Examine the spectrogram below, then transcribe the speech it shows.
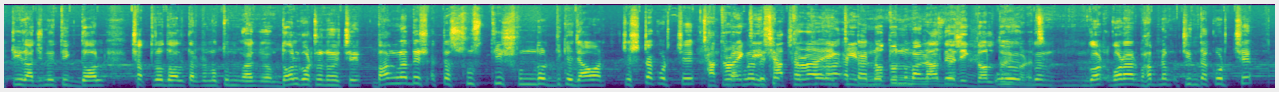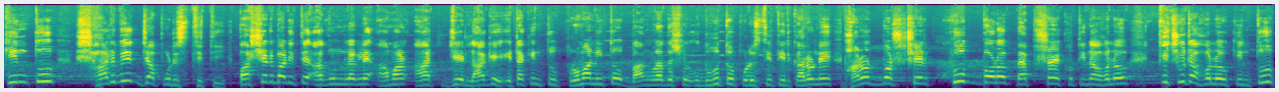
একটি রাজনৈতিক দল ছাত্র দল তার একটা নতুন দল গঠন হয়েছে। বাংলাদেশ একটা সুস্থির সুন্দর দিকে যাওয়ার চেষ্টা করছে। বাংলাদেশের ছাত্ররা একটা নতুন রাজনৈতিক দল তৈরি করেছে। গড়- গড়ার ভাবনা, চিন্তা করছে। কিন্তু সার্বিক যা পরিস্থিতি, পাশের বাড়িতে আগুন লাগলে আমার আজ যে লাগে, এটা কিন্তু প্রমাণিত বাংলাদেশের উদ্ভূত পরিস্থিতির কারণে ভারতবর্ষের খুব বড় ব্যবসায় ক্ষতি না হলেও কিছুটা হলেও কিন্তু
